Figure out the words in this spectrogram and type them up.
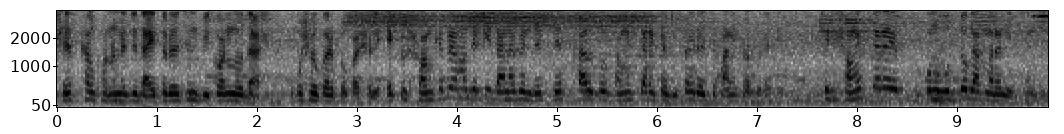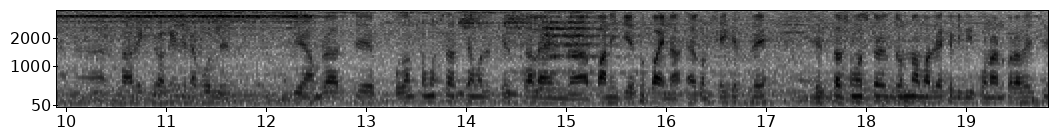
সেচ খাল খননের যে দায়িত্ব রয়েছেন বিকর্ণ দাস, উপসহকারী প্রকৌশলী। একটু সংক্ষেপে আমাদেরকে জানাবেন যে সেচ খাল তো সংস্কার একটা বিষয় রয়েছে পানি সরবরাহে। সেটি সংস্কারে কোনো উদ্যোগ আপনারা নিচ্ছেন স্যার, একটু আগে যেটা বললেন যে আমরা হচ্ছে, প্রধান সমস্যা হচ্ছে আমাদের সেচকাল অ্যান্ড পানি যেহেতু পায় না, এখন সেই ক্ষেত্রে সেচকাল সংস্কারের জন্য আমাদের একটা ডিপি প্রণয়ন করা হয়েছে।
